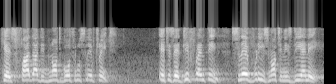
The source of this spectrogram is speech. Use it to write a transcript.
His father did not go through slave trade. It is a different thing. Slavery is not in his DNA.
